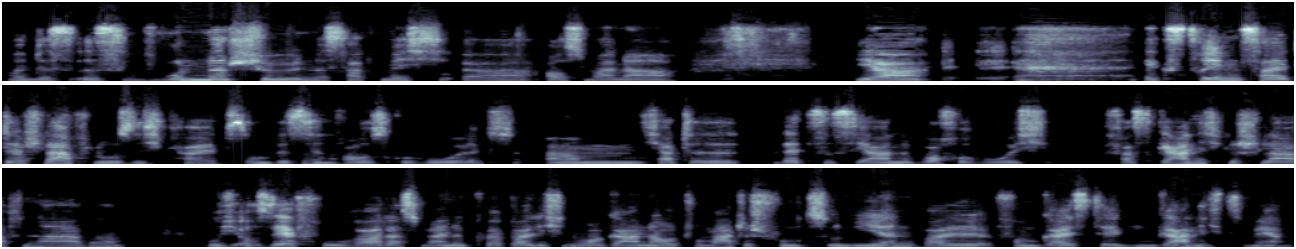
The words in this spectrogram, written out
Und das ist wunderschön. Das hat mich äh, aus meiner ja, äh, extremen Zeit der Schlaflosigkeit so ein bisschen rausgeholt. Ähm, ich hatte letztes Jahr eine Woche, wo ich fast gar nicht geschlafen habe, wo ich auch sehr froh war, dass meine körperlichen Organe automatisch funktionieren, weil vom Geist her ging gar nichts mehr. Mhm.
